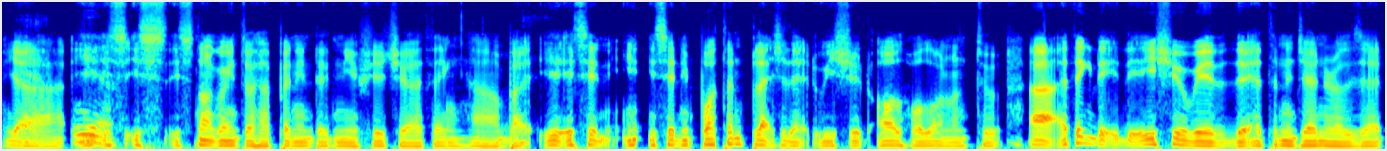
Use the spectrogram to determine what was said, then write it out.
Yeah, Yeah. It's, it's it's not going to happen in the near future. I think, uh, but it's an it's an important pledge that we should all hold on to. Uh, I think the the issue with the Attorney General is that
